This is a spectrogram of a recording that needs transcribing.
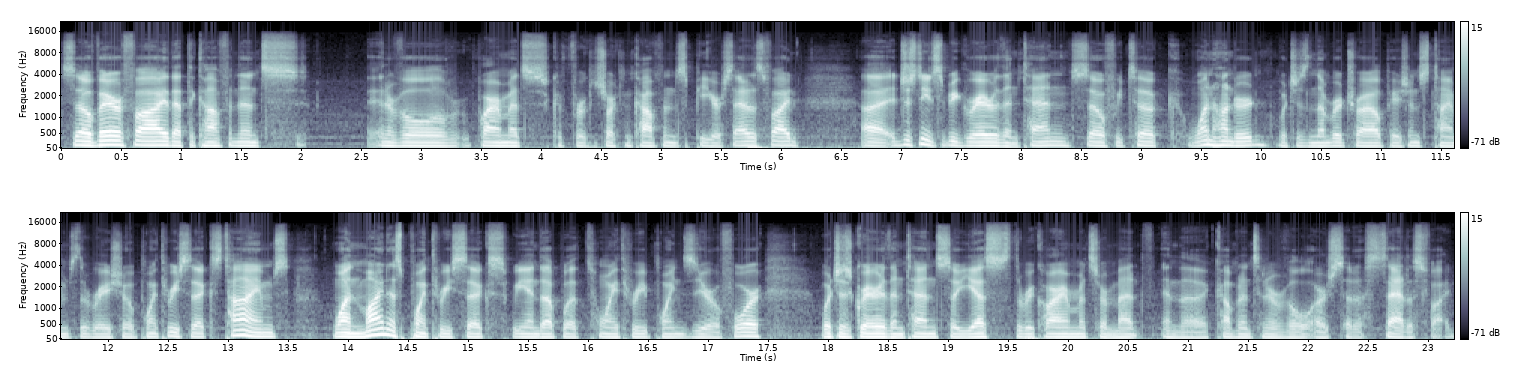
So verify that the confidence interval requirements for constructing confidence P are satisfied. Uh, it just needs to be greater than 10. So if we took 100, which is the number of trial patients, times the ratio 0.36 times 1 minus 0.36, we end up with 23.04, which is greater than 10. So yes, the requirements are met and the confidence interval are satisfied.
